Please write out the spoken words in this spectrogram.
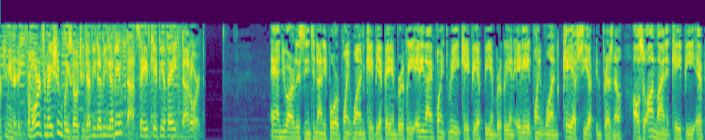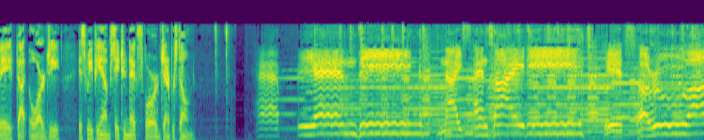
our community. For more information, please go to www.savekpfa.org. And you are listening to 94.1 KPFA in Berkeley, 89.3 KPFB in Berkeley, and 88.1 KFCF in Fresno. Also online at kpfa.org. It's 3 p.m. Stay tuned next for Jennifer Stone. Happy ending, nice and tidy. It's a rule I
